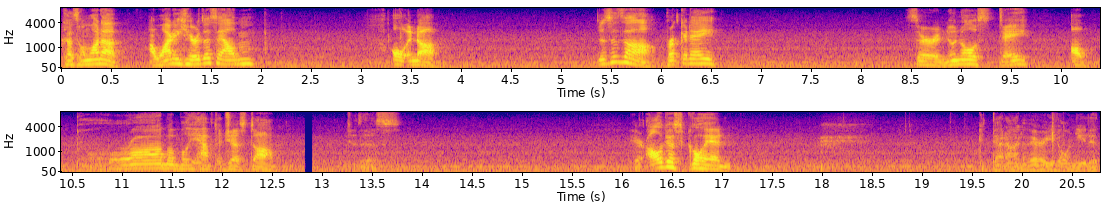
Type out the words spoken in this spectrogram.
Because I wanna I wanna hear this album. Oh and uh this is a Percaday. Sir Nuno's day. I'll probably have to just uh, do this. Here, I'll just go ahead. Get that out of there. You don't need it.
